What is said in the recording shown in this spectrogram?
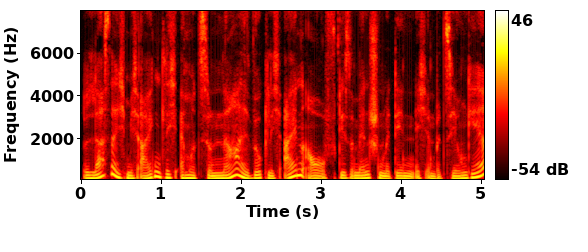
lasse ich mich eigentlich emotional wirklich ein auf diese Menschen, mit denen ich in Beziehung gehe,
